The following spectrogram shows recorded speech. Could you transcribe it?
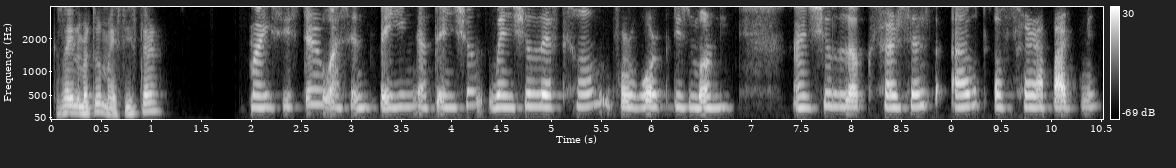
Because number two, my sister, My sister wasn't paying attention when she left home for work this morning, and she locked herself out of her apartment.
